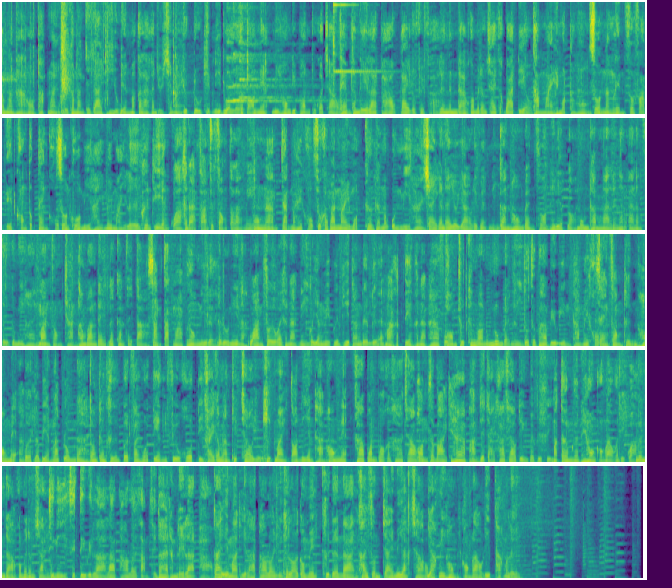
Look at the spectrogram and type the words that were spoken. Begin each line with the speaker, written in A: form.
A: กำลังหาหอพักใหม่หรือกำลังจะย้ายที่อยู่เดือนมกรากันอยู่ใช่ไหมหยุดดูคลิปนี้ด่วนเลยก็ตอนเนี้ยมีห้องที่ผ่อนถูกกว่าเช่า แถมทำเลลาดพร้าวใกล้รถไฟฟ้าเรื่องเงินดาวก็ไม่ต้องใช้สักบาทเดียวทำใหม่ให้หมดทั้งห้องโซนนั่งเล่นโซฟาเบดของตกแต่งครบโซนครัวมีให้ใหม่ๆเลย พื้นที่อย่างกว้างขนาด 32 ตารางเมตรห้องน้ำจัดมาให้ครบสุขภัณฑ์ใหม่หมดเครื่องทำน้ำอุ่นมีให้ ใช้กันได้ยาวๆเลยแบบนี้การห้องแบ่งโซนให้เรียบร้อย มุมทำงานหรือนั่งอ่านหนังสือก็มีให้ม่านสองชั้นทั้งบางแดดและกันสายตาสั่งตัดมาเพื่อห้องนี้เลยแล้วดูนี่นะวางเฟอร์ไว้ขนาดนี้ก็ยังมีพื้นที่ทางเดินเหลือ มากับเตียงขนาด 5 ฟุตพร้อมชุดเครื่องนอนนุ่มๆแบบนี้ตู้เสื้อผ้าบิวอินทำให้ครบแสงส่องถึงห้องไม่อับเปิดระเบียงรับลมได้ ตอนกลางคืนเปิดไฟหัวเตียงนี่ฟิลโคตรดีใครกำลังคิดเช่าอยู่คิดใหม่ตอนนี้ยังทันห้องเนี้ยค่าผ่อนพอกับค่าเช่าผ่อนสบายแค่ห้าพันจะจ่ายค่าเช่าทิ้งไปฟรีๆมาเติมเงินให้ห้องของเรากันดีกว่า เงินดาวก็ไม่ต้องใช้ที่นี่ซิตี้วิลล่าลาดพร้าวร้อยสามสิบได้ทำเลลาดพร้าวใกล้เอ็มอาร์ทีลาดพร้าวร้อยหนึ่งแค่ร้อยกว่าเมตร คือเดินได้ใครสนใจไม่อยากเช่า อยากมีห้องเป็นของเรารีบทักมาเลย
